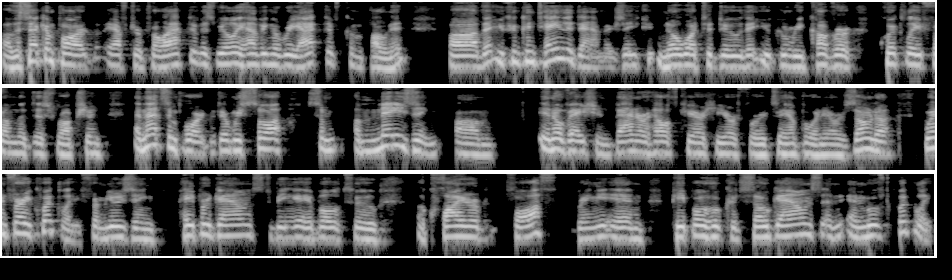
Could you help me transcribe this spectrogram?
Uh, the second part, after proactive, is really having a reactive component uh, that you can contain the damage, that you know what to do, that you can recover quickly from the disruption. And that's important. And we saw some amazing um, innovation. Banner Healthcare here, for example, in Arizona, went very quickly from using paper gowns to being able to acquire cloth, bring in people who could sew gowns, and, and moved quickly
